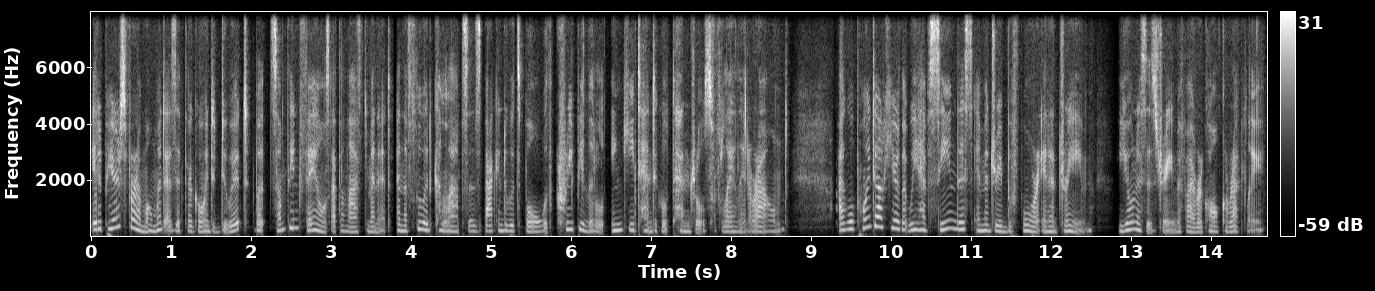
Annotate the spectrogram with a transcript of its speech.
It appears for a moment as if they're going to do it, but something fails at the last minute, and the fluid collapses back into its bowl with creepy little inky tentacle tendrils flailing around. I will point out here that we have seen this imagery before in a dream, Jonas's dream, if I recall correctly.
